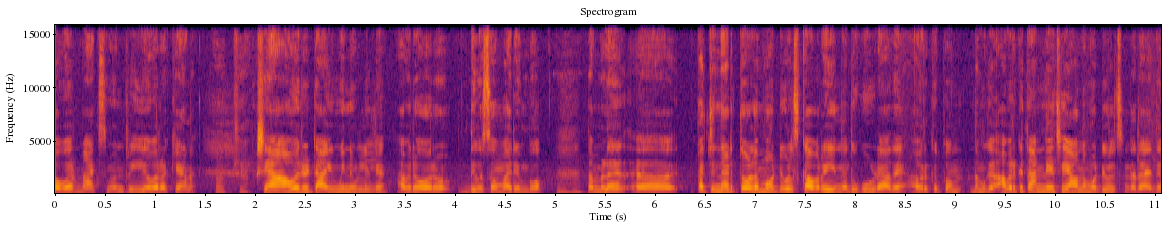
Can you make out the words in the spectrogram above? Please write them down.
hour maximum three hour ഒക്കെയാണ്. പക്ഷെ ആ ഒരു ടൈമിനുള്ളിൽ അവർ ഓരോ ദിവസവും വരുമ്പോൾ നമ്മൾ പറ്റുന്നിടത്തോളം മൊഡ്യൂൾസ് കവർ ചെയ്യുന്നത് കൂടാതെ അവർക്കിപ്പം നമുക്ക് അവർക്ക് തന്നെ ചെയ്യാവുന്ന മൊഡ്യൂൾസ് ഉണ്ട്. അതായത്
